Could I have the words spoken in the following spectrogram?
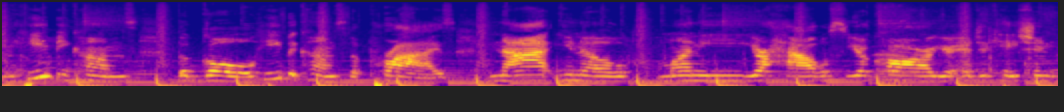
and he becomes the goal he becomes the prize. Not you know money your house your car your education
